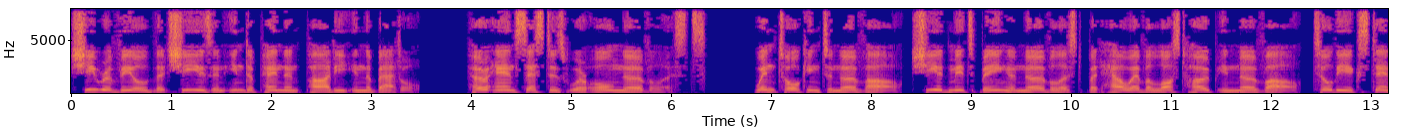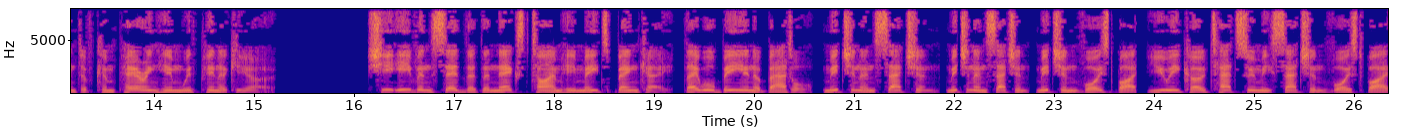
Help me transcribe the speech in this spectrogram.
She revealed that she is an independent party in the battle. Her ancestors were all Nervalists. When talking to Nerval, she admits being a Nervalist but however lost hope in Nerval, till the extent of comparing him with Pinocchio. She even said that the next time he meets Benkei, they will be in a battle. Michin and Sachin, Michin and Sachin, Michin voiced by Yuiko Tatsumi, Sachin voiced by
